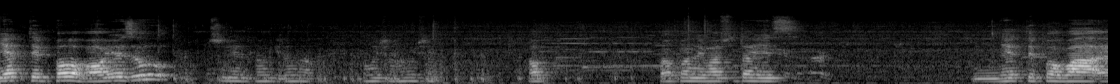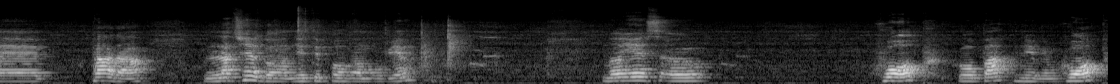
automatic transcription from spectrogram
nietypowa. Jezu, czy nie drogi, dobra. Chowaj się. Hop. To ponieważ tutaj jest nietypowa e, para. Dlaczego nietypowa mówię? Bo jest e, chłop, chłopak, nie wiem, chłop,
